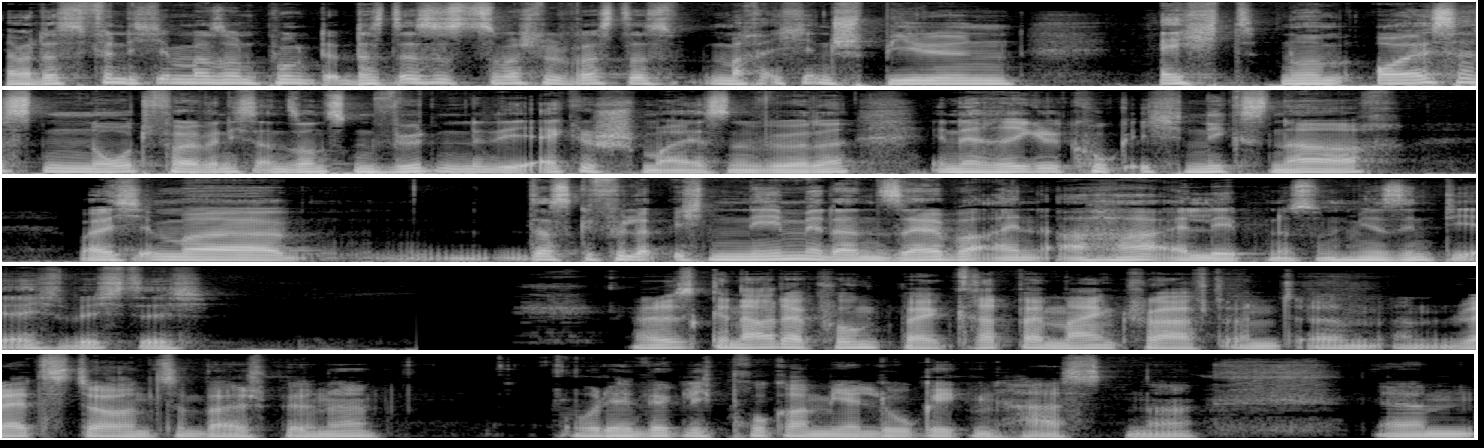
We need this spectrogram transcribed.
Aber das finde ich immer so ein Punkt, das, das ist zum Beispiel was, das mache ich in Spielen echt nur im äußersten Notfall, wenn ich es ansonsten wütend in die Ecke schmeißen würde. In der Regel gucke ich nichts nach, weil ich immer das Gefühl habe, ich nehme mir dann selber ein Aha-Erlebnis und mir sind die echt wichtig. Das ist genau der Punkt, bei, gerade bei Minecraft und ähm, Redstone zum Beispiel, ne? wo du wirklich Programmierlogiken hast. Ne? Ähm,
